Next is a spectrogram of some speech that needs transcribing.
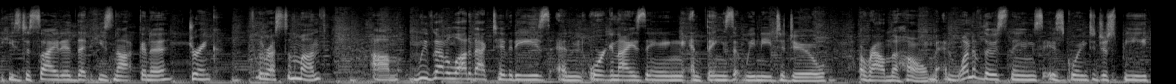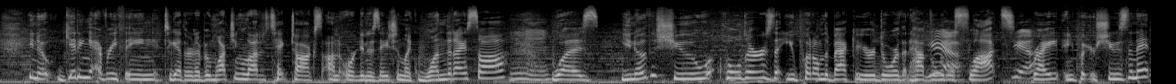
he's decided that he's not going to drink for the rest of the month, um, we've got a lot of activities and organizing and things that we need to do around the home. And one of those things is going to just be, you know, getting everything together. And I've been watching a lot of TikToks on organization. Like one that I saw was, you know, the shoe holders that you put on the back of your door that have the Yeah. little slots, Yeah. right? And you put your shoes in it.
